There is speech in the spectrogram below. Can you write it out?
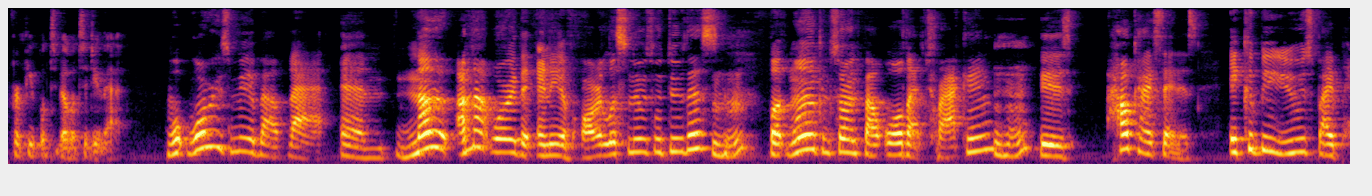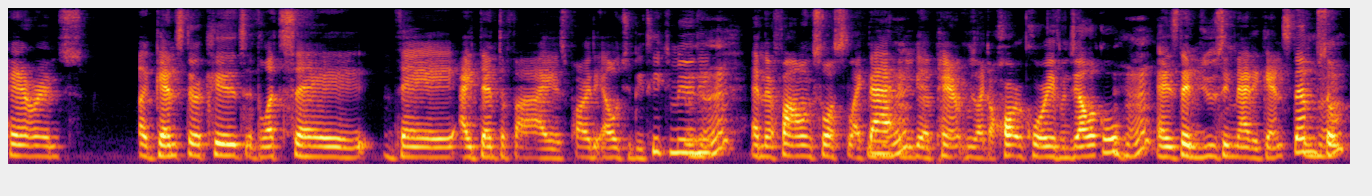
for people to be able to do that. What worries me about that, and none I'm not worried that any of our listeners would do this, mm-hmm. but one of the concerns about all that tracking mm-hmm. is how can I say this? It could be used by parents against their kids if let's say they identify as part of the LGBT community mm-hmm. and they're following sources like that mm-hmm. and you get a parent who's like a hardcore evangelical mm-hmm. and is then using that against them. So mm-hmm.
